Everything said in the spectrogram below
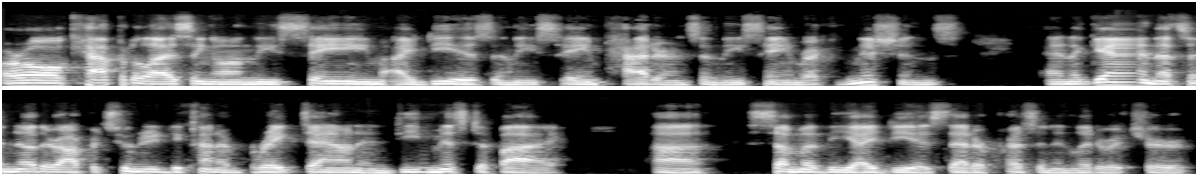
are all capitalizing on these same ideas and these same patterns and these same recognitions. And again, that's another opportunity to kind of break down and demystify uh, some of the ideas that are present in literature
